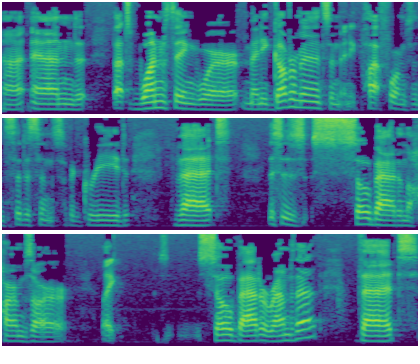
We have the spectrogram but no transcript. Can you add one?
Uh, and that's one thing where many governments and many platforms and citizens have agreed that this is so bad and the harms are like so bad around that that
